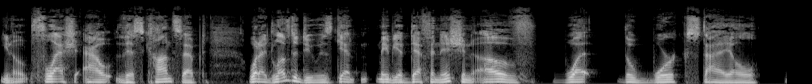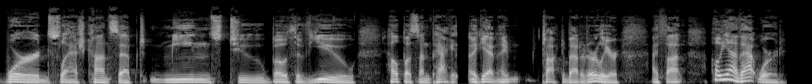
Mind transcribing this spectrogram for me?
you know, flesh out this concept. What I'd love to do is get maybe a definition of what the work style word slash concept means to both of you. Help us unpack it. Again, I talked about it earlier. I thought, oh yeah, that word.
